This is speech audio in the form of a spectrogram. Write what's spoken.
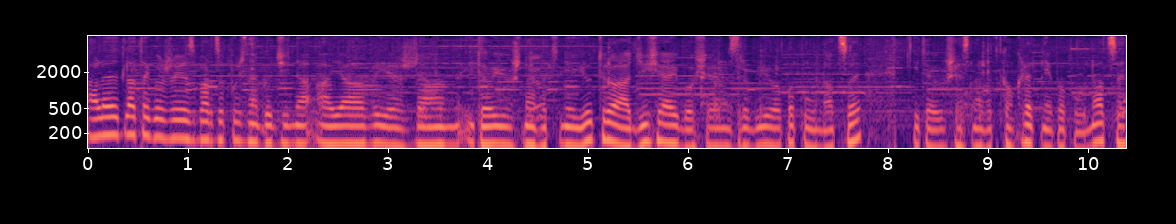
ale dlatego, że jest bardzo późna godzina, a ja wyjeżdżam i to już nawet nie jutro, a dzisiaj, bo się zrobiło po północy i to już jest nawet konkretnie po północy.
